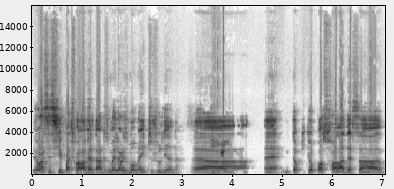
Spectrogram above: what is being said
Eu assisti, para te falar a verdade, os melhores momentos, Juliana. Ah, é, então, o que, que eu posso falar dessa,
